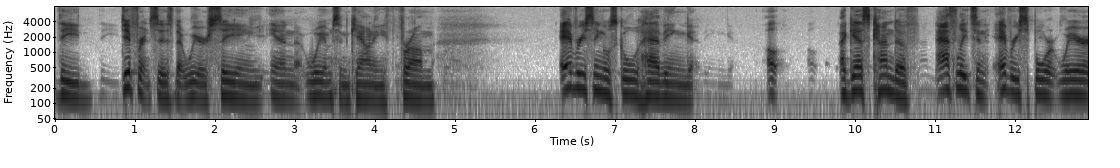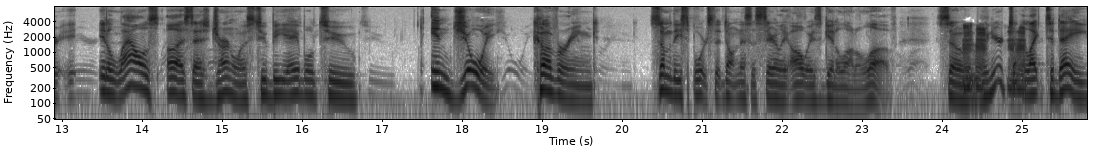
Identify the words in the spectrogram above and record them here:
the differences that we are seeing in Williamson County from every single school having, a, I guess, kind of athletes in every sport where it, it allows us as journalists to be able to enjoy covering some of these sports that don't necessarily always get a lot of love. So mm-hmm. when you're t- mm-hmm. like today,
